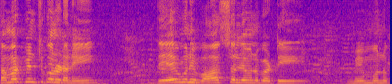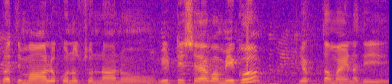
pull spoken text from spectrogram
సమర్పించుకొనుడని దేవుని వాత్సల్యమును బట్టి మిమ్మల్ని బ్రతిమాలు కొనుచున్నాను. ఇట్టి సేవ మీకు యుక్తమైనది.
